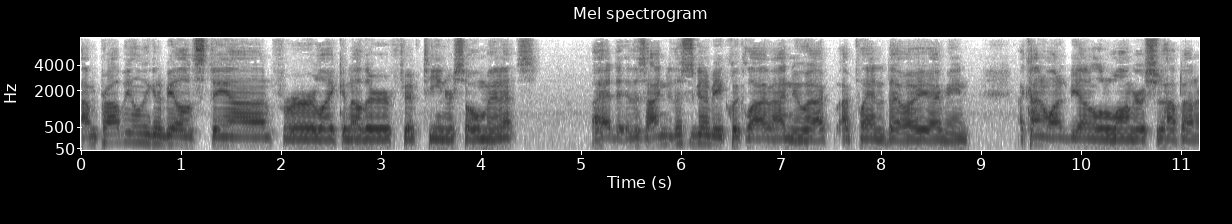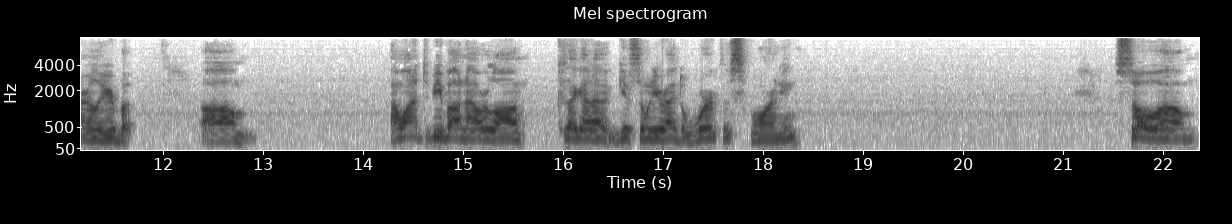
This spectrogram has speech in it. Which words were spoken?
I'm probably only going to be able to stay on for like another 15 or so minutes. I had to, this. I knew this was going to be a quick live. I knew it. I, I planned it that way. I mean, I kind of wanted to be on a little longer. I should have hopped on earlier, but um, I want it to be about an hour long because I gotta give somebody a ride to work this morning. So um,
